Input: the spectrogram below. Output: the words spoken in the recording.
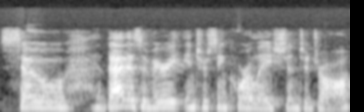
So that is a very interesting correlation to draw.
